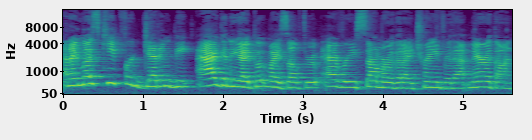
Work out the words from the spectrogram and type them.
and I must keep forgetting the agony I put myself through every summer that I train for that marathon.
